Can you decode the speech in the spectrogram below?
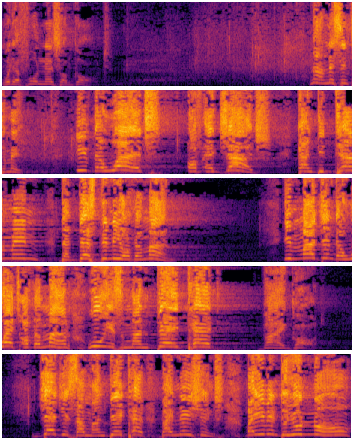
with the fullness of God. Now listen to me. If the words of a judge can determine the destiny of a man, imagine the words of a man who is mandated by God. Judges are mandated by nations. But even do you know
